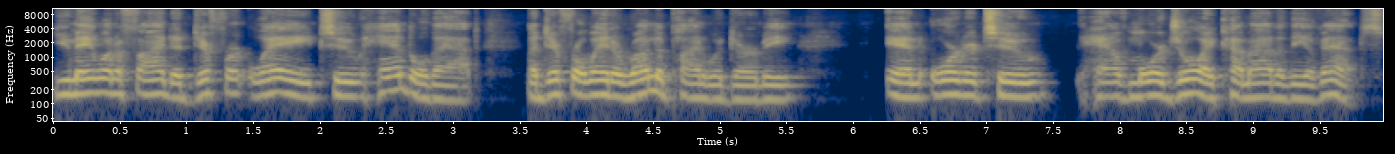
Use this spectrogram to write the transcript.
You may want to find a different way to handle that, a different way to run the Pinewood Derby in order to have more joy come out of the events.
